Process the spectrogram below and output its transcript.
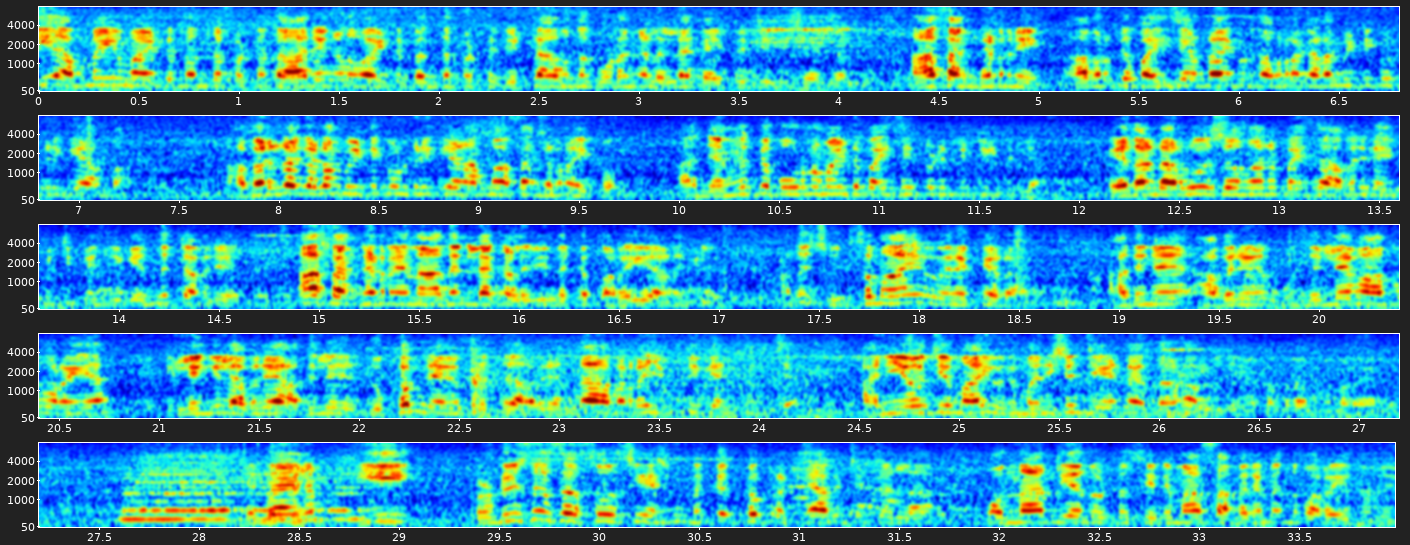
ഈ അമ്മയുമായിട്ട് ബന്ധപ്പെട്ട് താരങ്ങളുമായിട്ട് ബന്ധപ്പെട്ട് കിട്ടാവുന്ന ഗുണങ്ങളെല്ലാം കൈപ്പറ്റിയതിനു ശേഷം ആ സംഘടനയും അവർക്ക് പൈസ ഉണ്ടായിക്കൊടുത്ത് അവരുടെ കടം വീട്ടിക്കൊണ്ടിരിക്കുക അമ്മ. അവരുടെ കടം വീട്ടിക്കൊണ്ടിരിക്കുകയാണ് അമ്മ സംഘടന ഇപ്പോൾ ആ ഞങ്ങൾക്ക് പൂർണമായിട്ട് പൈസ ഇപ്പോഴും കിട്ടിയിട്ടില്ല. ഏതാണ്ട് അറുപത് ശതമാനം പൈസ അവർ കൈപ്പറ്റി കഴിഞ്ഞിരിക്കും എന്നിട്ട് അവർ ആ സംഘടനയെ നാഥനില്ല കളരി എന്നൊക്കെ പറയുകയാണെങ്കിൽ അത് ശുദ്ധമായ വിവരക്കേടാണ്. അതിന് അവർ ഒന്നില്ലേ മാപ്പ് പറയുക ഇല്ലെങ്കിൽ അവർ അതിൽ ദുഃഖം രേഖപ്പെടുത്തുക. അവരെന്താ അവരുടെ യുക്തിക്കനുസരിച്ച് അനുയോജ്യമായി ഒരു മനുഷ്യൻ ചെയ്യേണ്ട എന്താണ് അവർ ചെയ്യേണ്ടത് നമുക്ക് പറയാൻ എന്തായാലും ഈ പ്രൊഡ്യൂസേഴ്സ് അസോസിയേഷൻ ഒക്കെ പ്രഖ്യാപിച്ചിട്ടുള്ള ഒന്നാം തീയതി തൊട്ട് സിനിമാ സമരം എന്ന് പറയുന്നത്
